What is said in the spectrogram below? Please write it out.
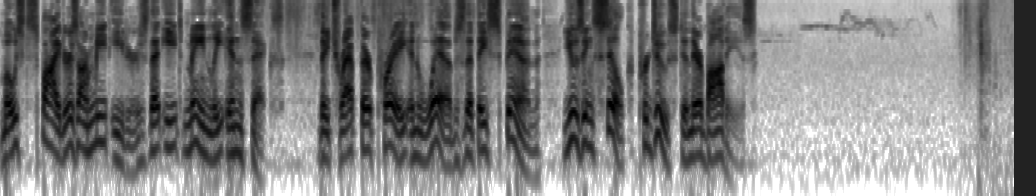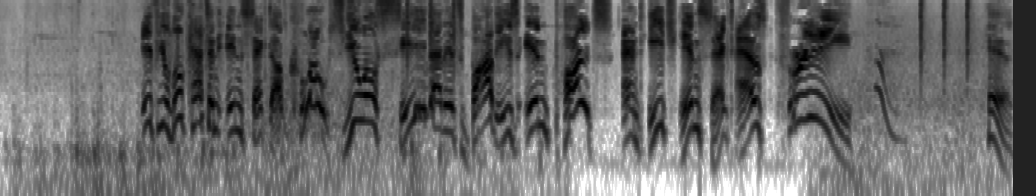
Most spiders are meat eaters that eat mainly insects. They trap their prey in webs that they spin, using silk produced in their bodies. If you look at an insect up close, you will see that its body's in parts, and each insect has three. Head.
